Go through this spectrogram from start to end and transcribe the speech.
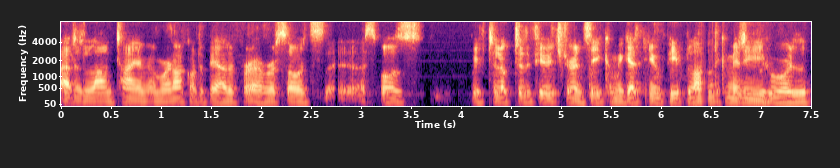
at it a long time and we're not going to be at it forever. So it's, uh, I suppose, we have to look to the future and see can we get new people on the committee who will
